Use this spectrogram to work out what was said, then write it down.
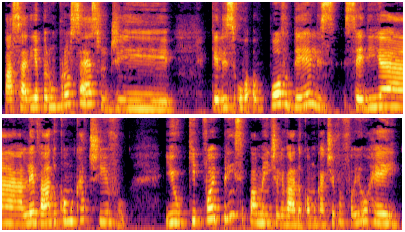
passaria por um processo de que eles, o, o povo deles seria levado como cativo. E o que foi principalmente levado como cativo foi o rei.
